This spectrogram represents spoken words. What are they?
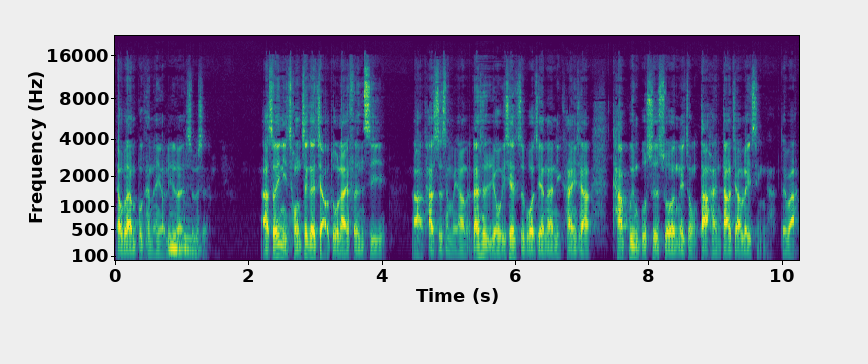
要不然不可能有利润，是不是？啊，所以你从这个角度来分析，啊，它是什么样的？但是有一些直播间呢，你看一下，它并不是说那种大喊大叫类型的，对吧？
